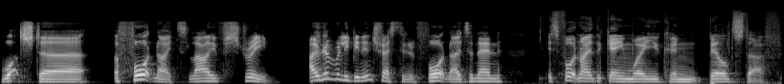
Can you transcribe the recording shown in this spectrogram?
watched uh, a Fortnite live stream. I've never really been interested in Fortnite, and then is Fortnite the game where you can build stuff?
